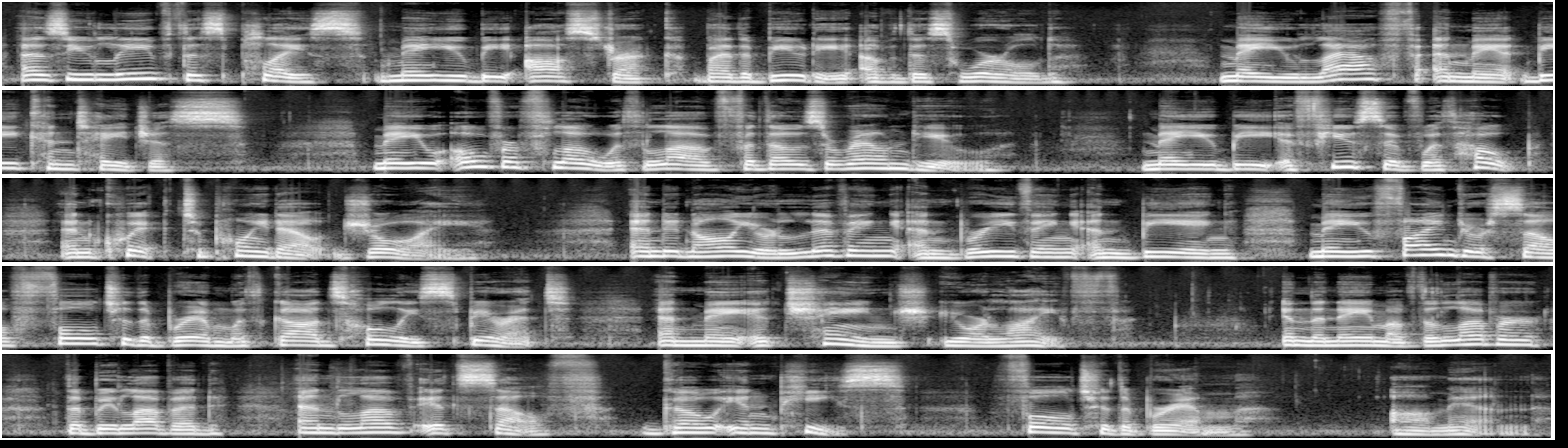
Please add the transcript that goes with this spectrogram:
As you leave this place, may you be awestruck by the beauty of this world. May you laugh and may it be contagious. May you overflow with love for those around you. May you be effusive with hope and quick to point out joy. And in all your living and breathing and being, may you find yourself full to the brim with God's Holy Spirit, and may it change your life. In the name of the lover, the beloved, and love itself, go in peace, full to the brim. Amen.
